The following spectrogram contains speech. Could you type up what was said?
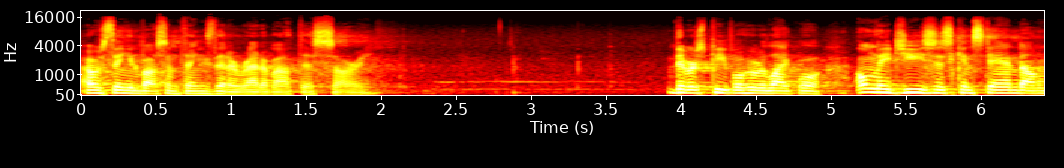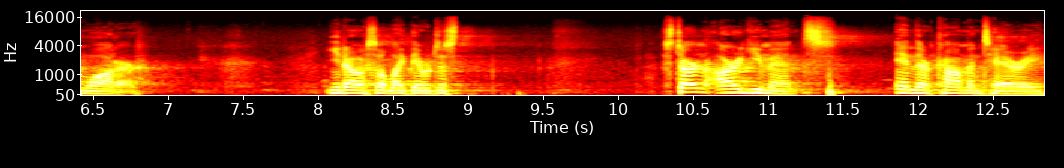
I was thinking about some things that I read about this, sorry. There was people who were like, well, only Jesus can stand on water. You know, so like they were just starting arguments in their commentary,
